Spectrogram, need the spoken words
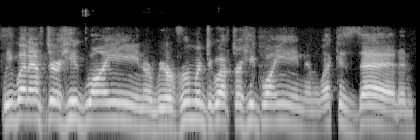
we went after Higuain, or we were rumored to go after Higuain and Lacazette and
